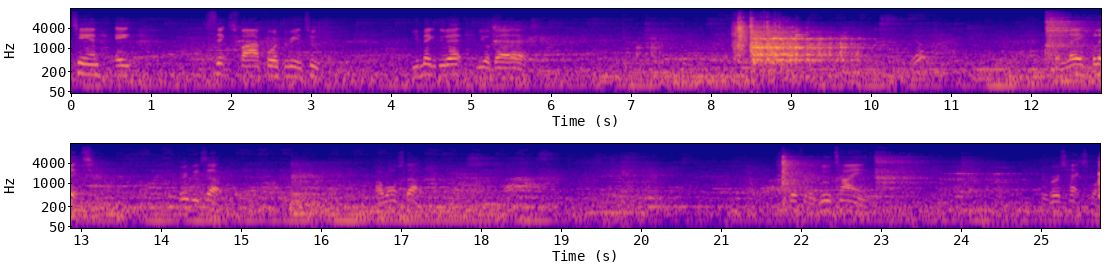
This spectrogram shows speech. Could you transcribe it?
10, 8, 6, 5, 4, 3, and 2. You make it through that, you're a badass. Yep. The leg blitz. Three weeks out. I won't stop. Glute tie-in. Reverse hack squat.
